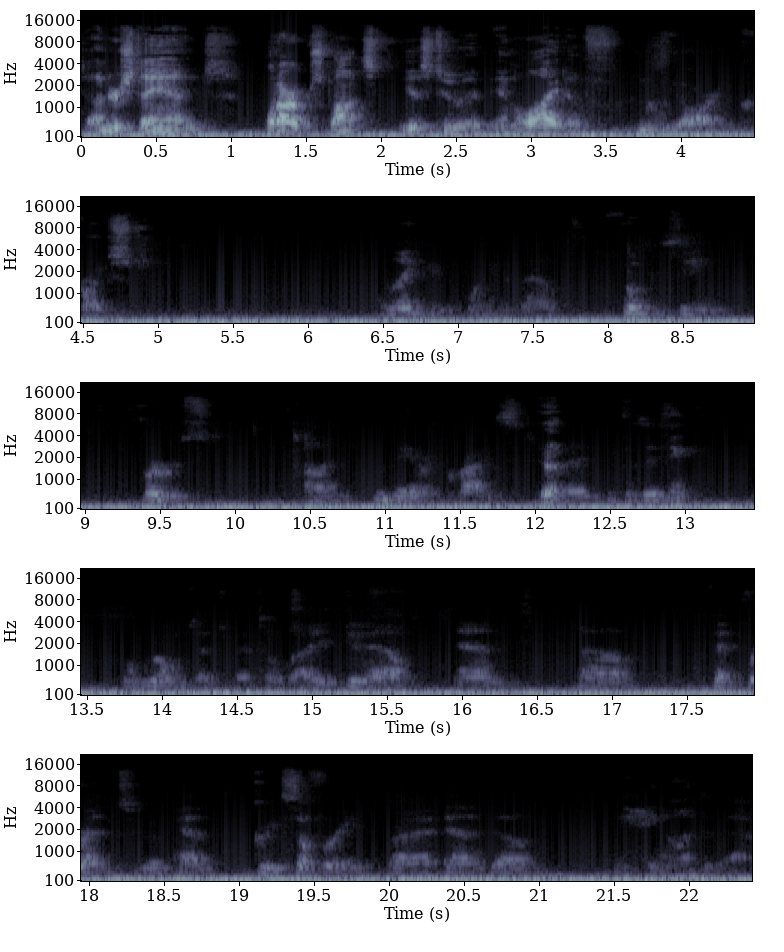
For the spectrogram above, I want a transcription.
to understand what our response is to it in light of who we are in Christ. I like your point about focusing first on who they are in Christ. Yeah. Right? Because I think well, we're all judgmental, right? You know, and um, I've had friends who have had great suffering, right? And um, they hang on to that,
